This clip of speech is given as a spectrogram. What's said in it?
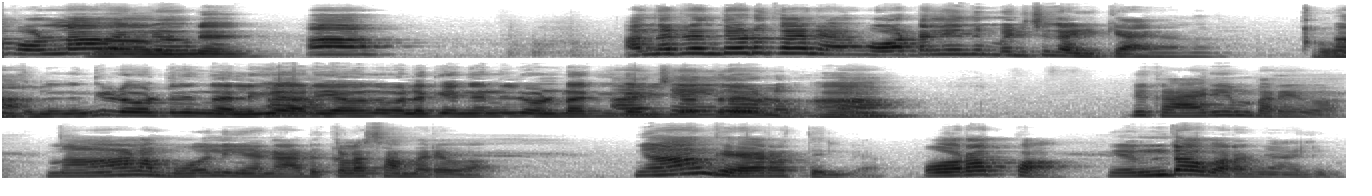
കൊള്ളാമല്ലോ. എന്നിട്ട് എന്തെടുക്കാനാ ഹോട്ടലിൽ നിന്ന് മേടിച്ച് കഴിക്കാനാണ്. ഹോട്ടലിൽ ഹോട്ടലിൽ നിന്ന്. അല്ലെങ്കിൽ അറിയാവുന്ന പോലെ എങ്ങനെയും ഉണ്ടാക്കി ആ, കഴിക്കും അത്രേ ചെയ്തോളും. ഉള്ളൂ. ആ. ആ. ഒരു കാര്യം പറയുക നാളെ മോലി ഞാൻ അടുക്കള സമരവാ. ഞാൻ കേറത്തില്ല. ഉറപ്പാ. എന്തോ പറഞ്ഞാലും.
